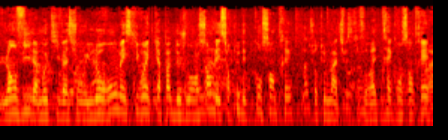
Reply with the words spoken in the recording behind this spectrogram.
L'envie, la motivation, ils l'auront, mais est-ce qu'ils vont être capables de jouer ensemble et surtout d'être concentrés sur tout le match? Parce qu'il faudrait être très concentré Ouais.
